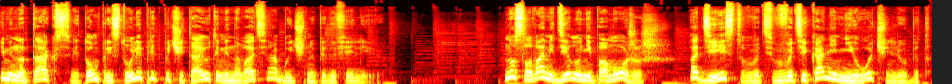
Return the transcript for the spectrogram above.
Именно так в Святом Престоле предпочитают именовать обычную педофилию. Но словами делу не поможешь. А действовать в Ватикане не очень любят,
